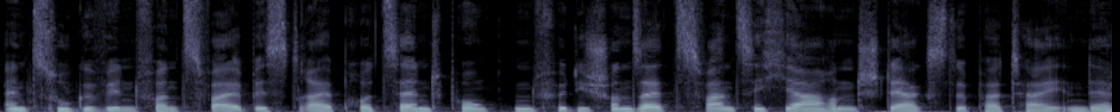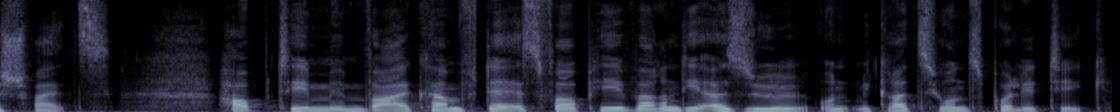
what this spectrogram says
Ein Zugewinn von zwei bis drei Prozentpunkten für die schon seit 20 Jahren stärkste Partei in der Schweiz. Hauptthemen im Wahlkampf der SVP waren die Asyl- und Migrationspolitik.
